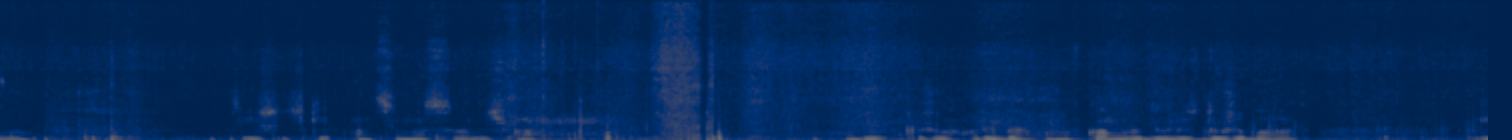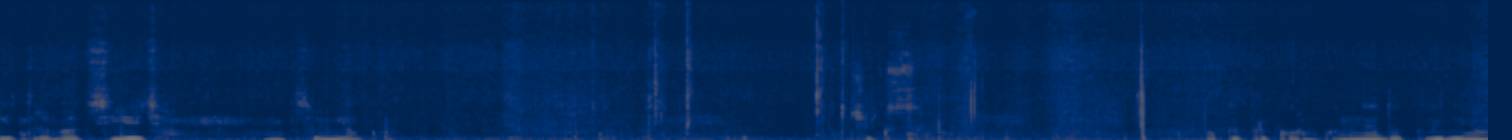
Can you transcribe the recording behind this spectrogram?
Зараз трішечки оцю насадочку. Де, кажу, риби воно в камеру дивлюсь дуже багато. І треба сіяти цю мілку. Чикс. Поки прикормку не докидуємо.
